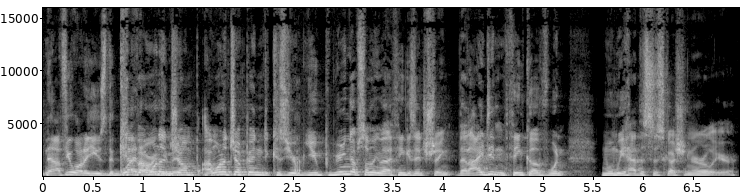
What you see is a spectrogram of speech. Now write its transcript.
Now, if you want to use the Glenn Kev, I want to jump. I want to jump in because you you bring up something that I think is interesting that I didn't think of when when we had this discussion earlier.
